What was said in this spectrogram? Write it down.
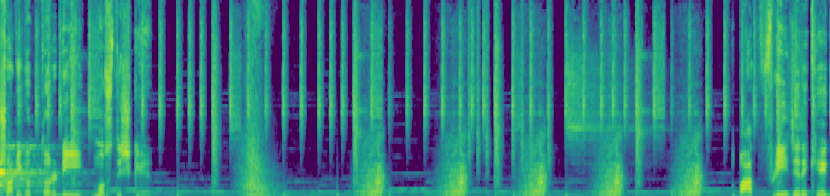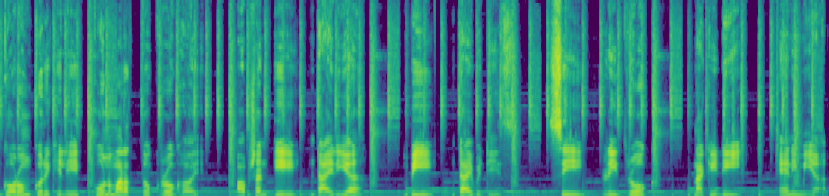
সঠিক উত্তর ডি, মস্তিষ্কের। ভাত ফ্রিজে রেখে গরম করে খেলে কোন মারাত্মক রোগ হয়? Option A, diarrhoea, B, diabetes, C, হৃদরোগ, নাকি ডি, অ্যানিমিয়া।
